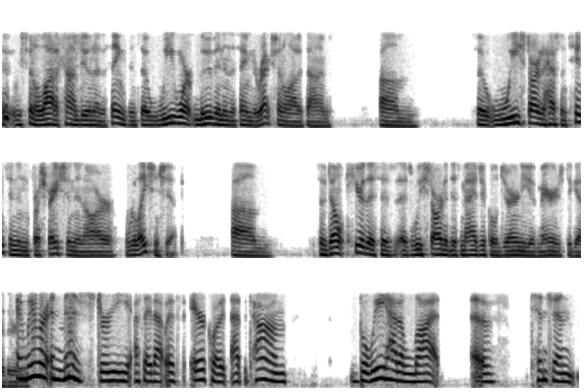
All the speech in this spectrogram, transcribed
we spent a lot of time doing other things and so we weren't moving in the same direction a lot of times um so we started to have some tension and frustration in our relationship um so don't hear this as as we started this magical journey of marriage together And we were in ministry, I say that with air quotes at the time, but we had a lot of tension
